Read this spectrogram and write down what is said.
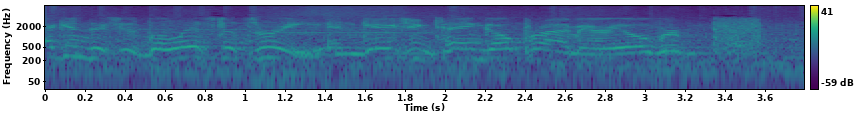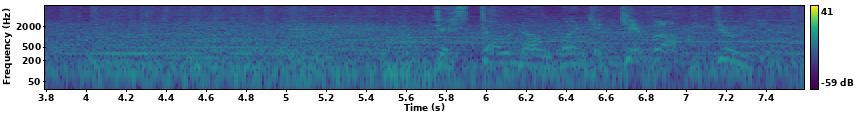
Dragon, this is Ballista 3. Engaging Tango Primary, over. Just don't know when to give up, do you?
